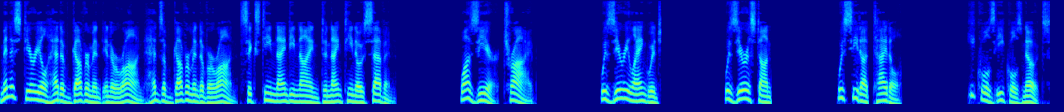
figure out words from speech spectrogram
Ministerial head of government in Iran Heads of government of Iran 1699 1907 Wazir tribe Waziri language Waziristan Wasita title equals equals notes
